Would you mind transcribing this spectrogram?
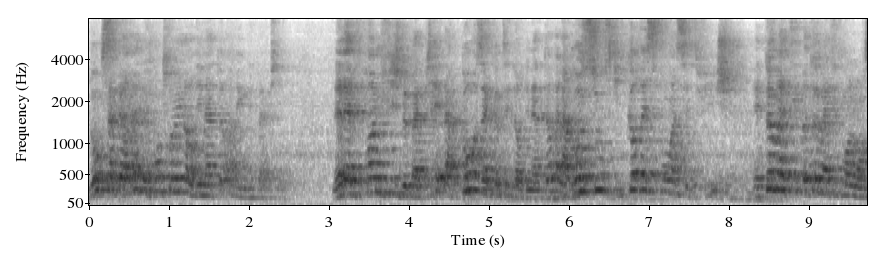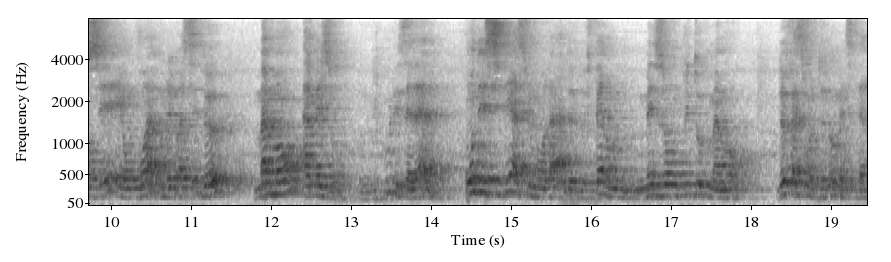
Donc ça permet de contrôler l'ordinateur avec du papier. L'élève prend une fiche de papier, la pose à côté de l'ordinateur, et la ressource qui correspond à cette fiche est automatiquement lancée et on voit qu'on est passé de maman à maison. Donc du coup, les élèves ont décidé à ce moment-là de, faire maison plutôt que maman, de façon autonome, etc.,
